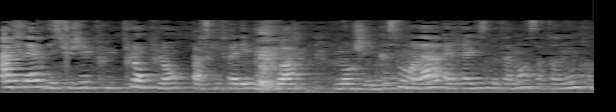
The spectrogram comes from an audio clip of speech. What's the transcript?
à faire des sujets plus plan-plan parce qu'il fallait pouvoir manger. Donc à ce moment-là, elle réalise notamment un certain nombre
